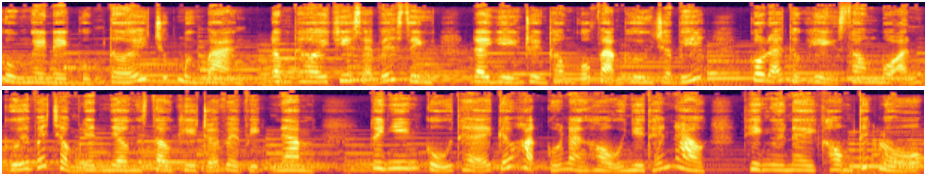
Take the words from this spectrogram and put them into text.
cùng ngày này cũng tới, chúc mừng bạn. Đồng thời chia sẻ với Sinh, đại diện truyền thông của Phạm Hương cho biết cô đã thực hiện xong bộ ảnh cưới với chồng doanh nhân sau khi trở về Việt Nam. Tuy nhiên, cụ thể kế hoạch của nàng hậu như thế nào thì người này không tiết lộ.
